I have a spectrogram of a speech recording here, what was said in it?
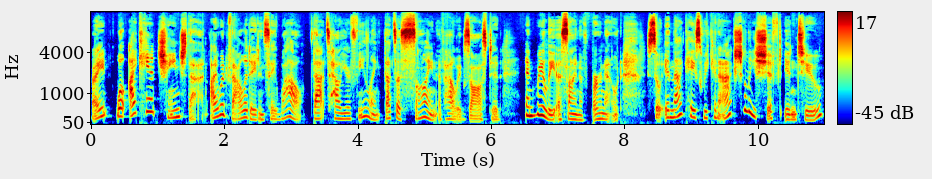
right? Well, I can't change that. I would validate and say, wow, that's how you're feeling. That's a sign of how exhausted and really a sign of burnout. So, in that case, we can actually shift into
